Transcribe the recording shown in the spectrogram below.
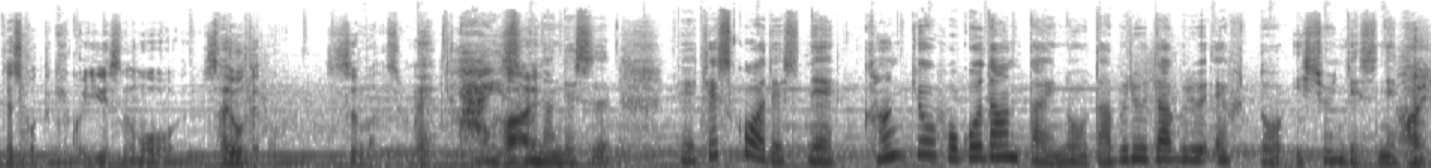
テスコって結構イギリスのもう最大手のスーパーですよね。はい、はい、そうなんです。で、テスコはですね、環境保護団体の WWF と一緒にですね、はい、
